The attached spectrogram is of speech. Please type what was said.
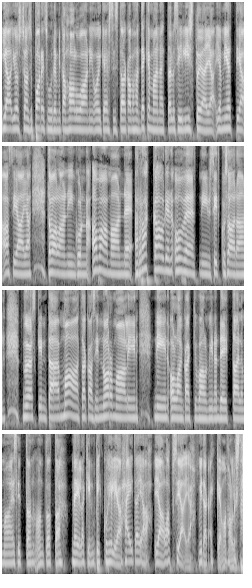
ja jos se on se parisuhde, mitä haluaa, niin oikeasti sitä alkaa vähän tekemään näitä tällaisia listoja ja, ja miettiä asiaa ja tavallaan niin kuin avaamaan ne rakkauden ovet, niin sitten kun saadaan myöskin tämä maa takaisin normaaliin, niin ollaan kaikki valmiina deittailemaan ja sitten on, on tota, meilläkin pikkuhiljaa häitä ja, ja lapsia ja mitä kaikkea mahdollista.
